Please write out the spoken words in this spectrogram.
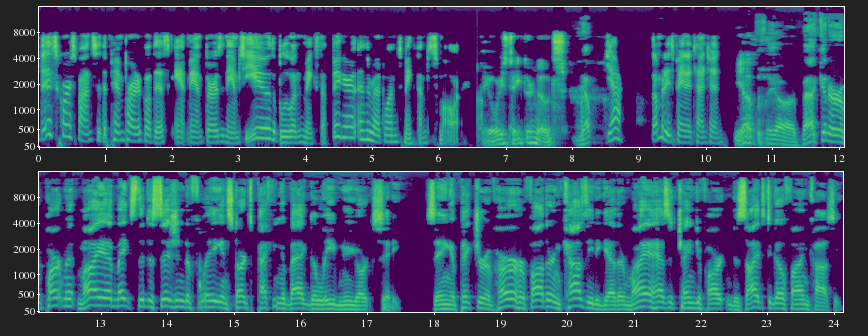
This corresponds to the Pym particle disk Ant Man throws in the MCU. The blue ones make stuff bigger, and the red ones make them smaller. They always take their notes. Yep. Yeah, somebody's paying attention. Yep. They are. Back in her apartment, Maya makes the decision to flee and starts packing a bag to leave New York City. Seeing a picture of her, her father, and Kazi together, Maya has a change of heart and decides to go find Kazi.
